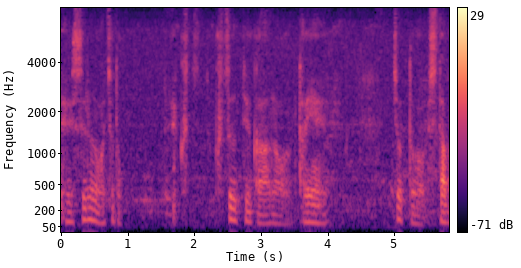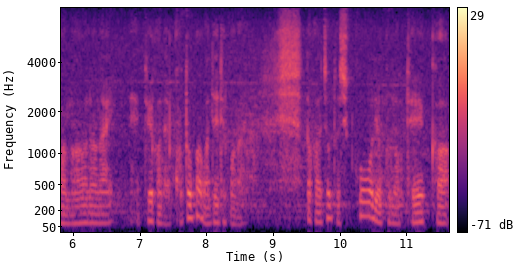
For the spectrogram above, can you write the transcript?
えするのがちょっと苦痛っていうかあの大変ちょっと舌が回らない、いうかね言葉が出てこない。だからちょっと思考力の低下っ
